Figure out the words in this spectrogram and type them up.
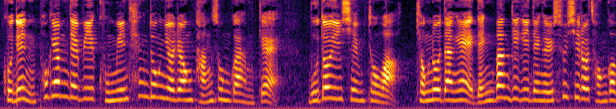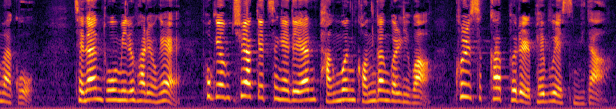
군은 폭염 대비 국민 행동 요령 방송과 함께 무더위 쉼터와 경로당의 냉방기기 등을 수시로 점검하고 재난 도우미를 활용해 폭염 취약계층에 대한 방문 건강관리와 쿨 스카프를 배부했습니다.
